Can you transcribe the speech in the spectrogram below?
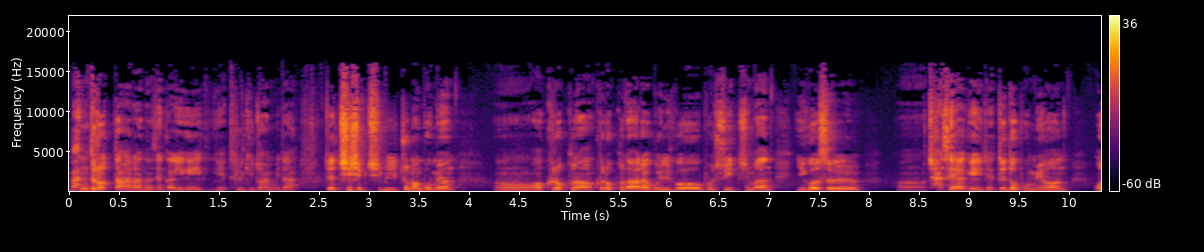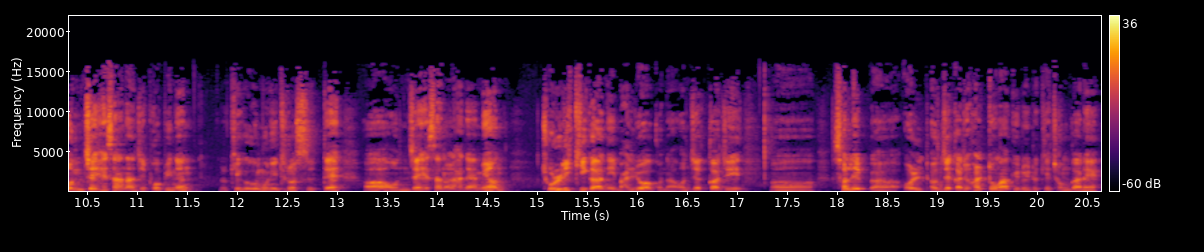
만들었다라는 생각이 들기도 합니다. 이제 77조만 보면 어, 어, 그렇구나 그렇구나라고 읽어볼 수 있지만 이것을 어, 자세하게 이제 뜯어보면 언제 해산하지 법인은 이렇게 의문이 들었을 때 아, 언제 해산을 하냐면 존립 기간이 만료하거나 언제까지 어, 설립 어, 언제까지 활동하기로 이렇게 정관에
